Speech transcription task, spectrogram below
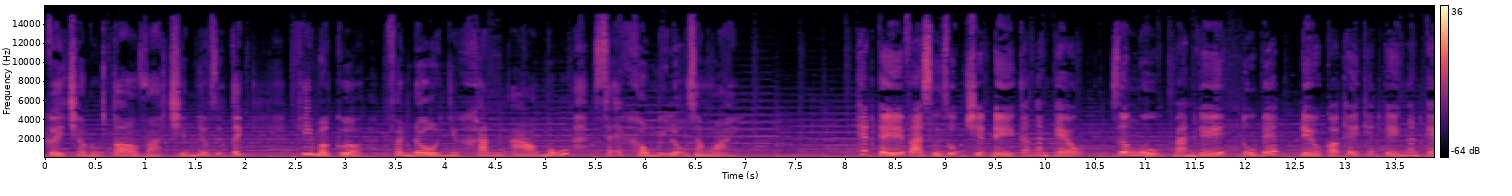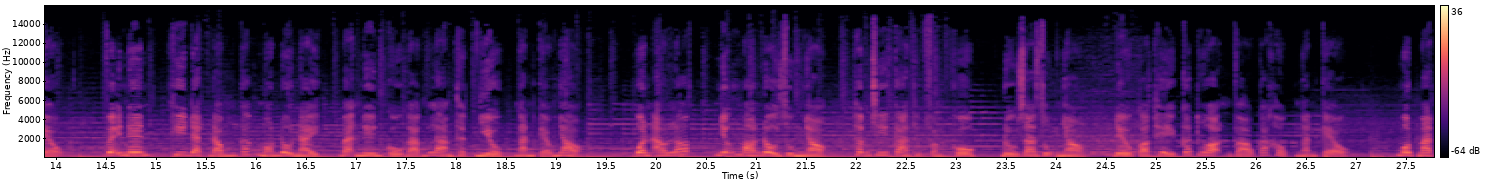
cây treo đồ to và chiếm nhiều diện tích. Khi mở cửa, phần đồ như khăn, áo, mũ sẽ không bị lộ ra ngoài. Thiết kế và sử dụng triệt để các ngăn kéo, giường ngủ, bàn ghế, tủ bếp đều có thể thiết kế ngăn kéo. Vậy nên, khi đặt đóng các món đồ này, bạn nên cố gắng làm thật nhiều ngăn kéo nhỏ. Quần áo lót, những món đồ dùng nhỏ, thậm chí cả thực phẩm khô, đồ gia dụng nhỏ đều có thể cất gọn vào các hộc ngăn kéo. Một mặt,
